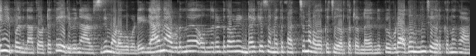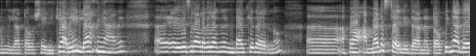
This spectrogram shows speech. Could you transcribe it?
ഇനിയിപ്പോൾ ഇതിനകത്തോട്ടൊക്കെ എരിവിന് ആവശ്യത്തിന് മുളക് പൊടി. ഞാൻ അവിടുന്ന് ഒന്ന് രണ്ട് തവണ ഉണ്ടാക്കിയ സമയത്ത് പച്ചമുളകൊക്കെ ചേർത്തിട്ടുണ്ടായിരുന്നു. ഇപ്പോൾ ഇവിടെ അതൊന്നും ചേർക്കുന്ന കാണുന്നില്ല കേട്ടോ. പക്ഷേ എനിക്കറിയില്ല. ഞാൻ ഏകദേശം അളവിൽ അങ്ങ് ഉണ്ടാക്കിയതായിരുന്നു. അപ്പോൾ അമ്മയുടെ സ്റ്റൈൽ ഇതാണ് കേട്ടോ. പിന്നെ അതേ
